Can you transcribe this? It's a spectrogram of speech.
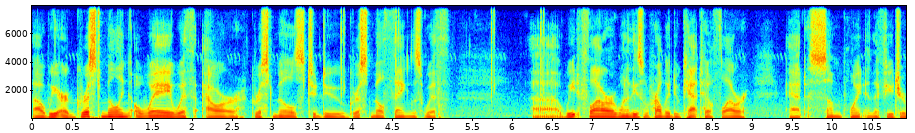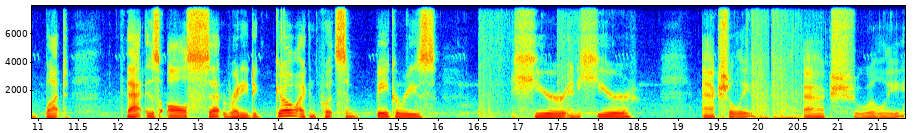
Uh, we are grist milling away with our grist mills to do grist mill things with uh, wheat flour. One of these will probably do cattail flour at some point in the future. But that is all set, ready to go. I can put some bakeries here and here. Actually, actually,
